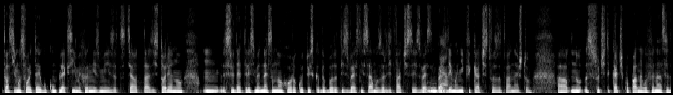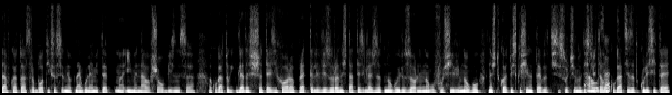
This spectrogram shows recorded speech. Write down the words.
Това си има своите его комплекси и механизми за цялата тази история, но м- свидетели сме днес много хора, които искат да бъдат известни само заради това, че са известни, да. без да има никакви качества за това нещо. А, но се случи така, че попаднах в една среда, в която аз работих с едни от най-големите имена в шоу бизнеса. А когато гледаш тези хора пред телевизора, нещата изглеждат много иллюзорни, много фалшиви, много нещо, което искаш и на теб да ти се случи. Но действително, когато си зад колисите,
